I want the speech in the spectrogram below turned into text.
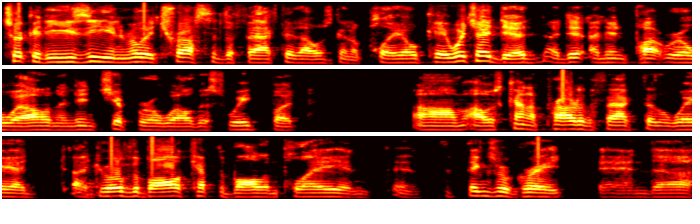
took it easy and really trusted the fact that I was going to play okay, which I did. I did. I didn't putt real well and I didn't chip real well this week, but um, I was kind of proud of the fact that the way I, I drove the ball, kept the ball in play, and, and things were great. And uh,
